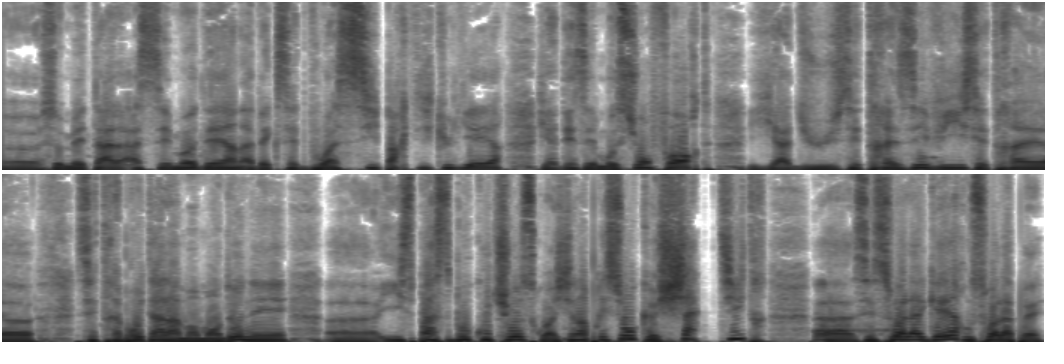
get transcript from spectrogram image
euh, ce métal assez moderne avec cette voix si particulière, il y a des émotions fortes, il y a du, c'est très heavy, c'est très, euh, c'est très brutal à un moment donné. Euh, il se passe beaucoup de choses, quoi. J'ai l'impression que chaque titre, c'est soit la guerre ou soit la paix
